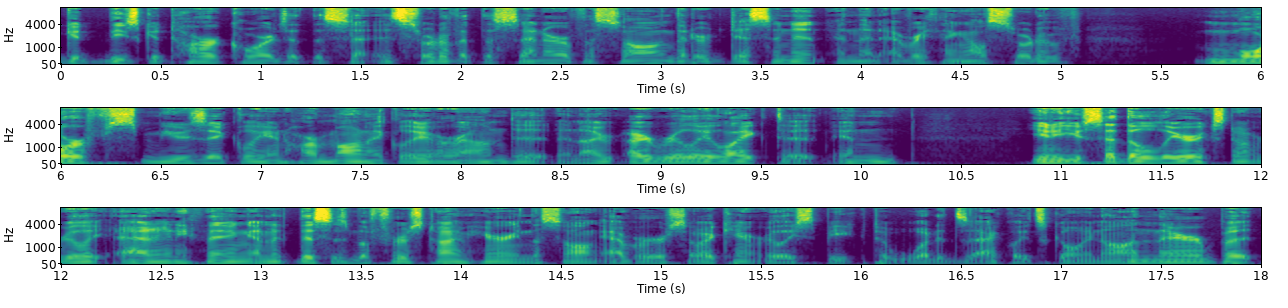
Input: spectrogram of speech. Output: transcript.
get these guitar chords at the, it's sort of at the center of the song that are dissonant and then everything else sort of morphs musically and harmonically around it, and I I really liked it. And you know, you said the lyrics don't really add anything, and this is the first time hearing the song ever, so I can't really speak to what exactly is going on there, but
